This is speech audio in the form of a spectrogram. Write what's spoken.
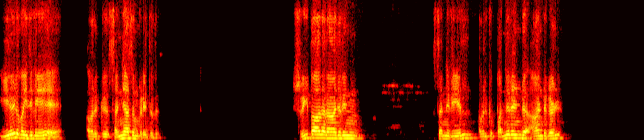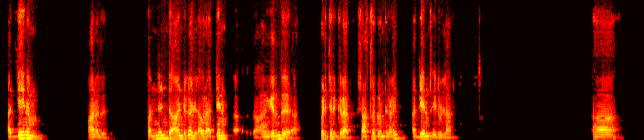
ஏழு வயதிலேயே அவருக்கு சந்நியாசம் கிடைத்தது. ஸ்ரீபாதராஜரின் சந்நிதியில் அவருக்கு பன்னிரண்டு ஆண்டுகள் அத்தியனம் ஆனது. பன்னெண்டு ஆண்டுகள் அவர் அத்தியனம் அங்கிருந்து படித்திருக்கிறார். சாஸ்திர கிரந்தங்களை அத்தியனம் செய்துள்ளார். ஆஹ்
